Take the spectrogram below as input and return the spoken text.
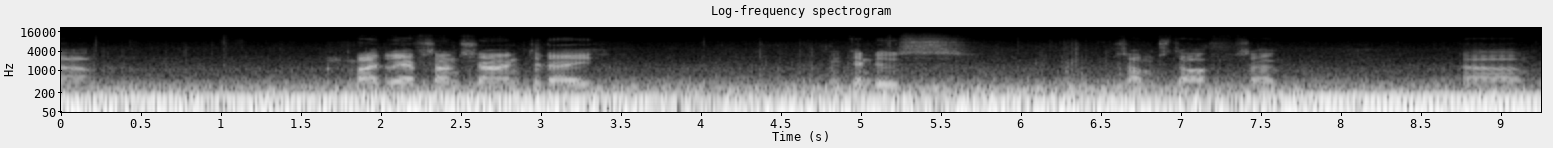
uh, but we have sunshine today. We can do some stuff. So. Um,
